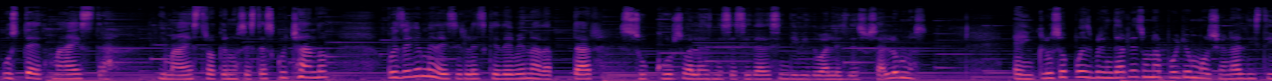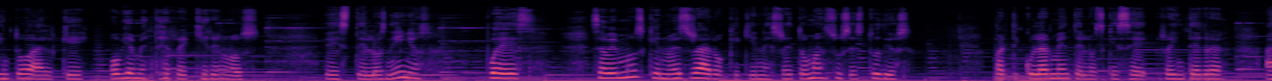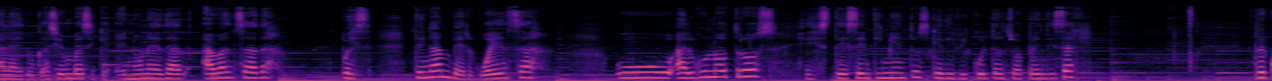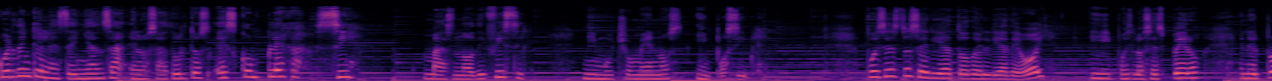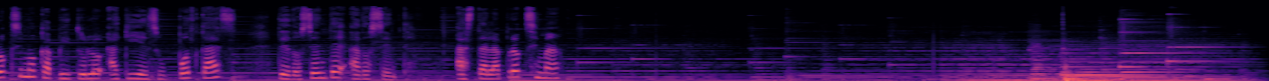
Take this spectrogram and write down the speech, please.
usted, maestra y maestro que nos está escuchando, pues déjenme decirles que deben adaptar su curso a las necesidades individuales de sus alumnos e incluso pues brindarles un apoyo emocional distinto al que obviamente requieren los, este, los niños, pues sabemos que no es raro que quienes retoman sus estudios, particularmente los que se reintegran a la educación básica en una edad avanzada, pues tengan vergüenza u algún otros este, sentimientos que dificultan su aprendizaje. Recuerden que la enseñanza en los adultos es compleja, sí, mas no difícil, ni mucho menos imposible. Pues esto sería todo el día de hoy y pues los espero en el próximo capítulo aquí en su podcast de docente a docente. Hasta la próxima.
